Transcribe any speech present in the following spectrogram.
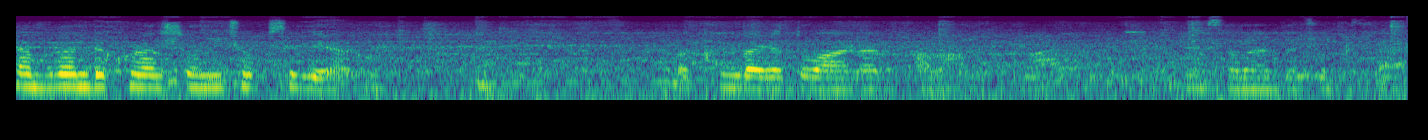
Ben buranın dekorasyonunu çok seviyorum. Bakın böyle duvarları falan. Masalar da çok güzel.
